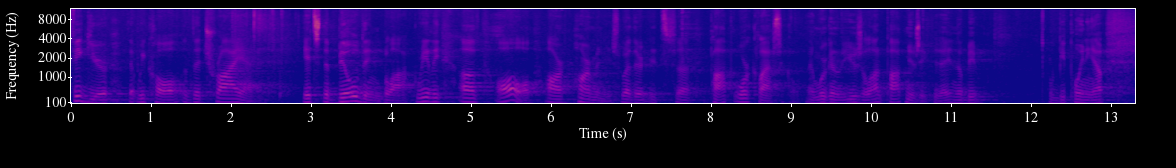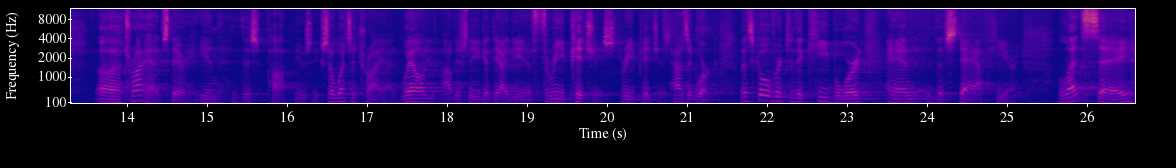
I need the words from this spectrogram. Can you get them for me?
figure that we call the triad. It's the building block, really, of all our harmonies, whether it's uh, pop or classical. And we're going to use a lot of pop music today, and be, we'll be pointing out uh, triads there in this pop music. So what's a triad? Well, obviously you get the idea of three pitches, three pitches. How does it work? Let's go over to the keyboard and the staff here. Let's say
